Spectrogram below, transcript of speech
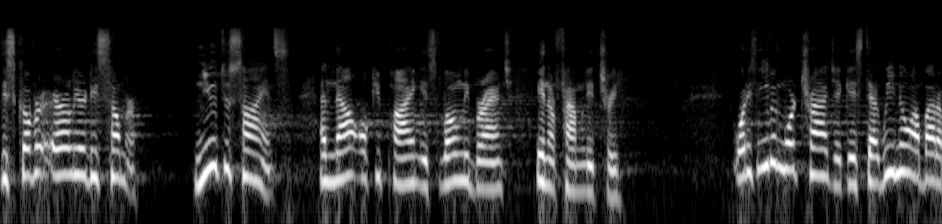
discovered earlier this summer, new to science, and now occupying its lonely branch in our family tree. What is even more tragic is that we know about a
